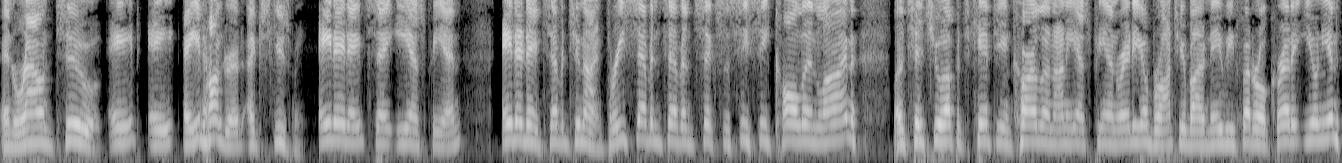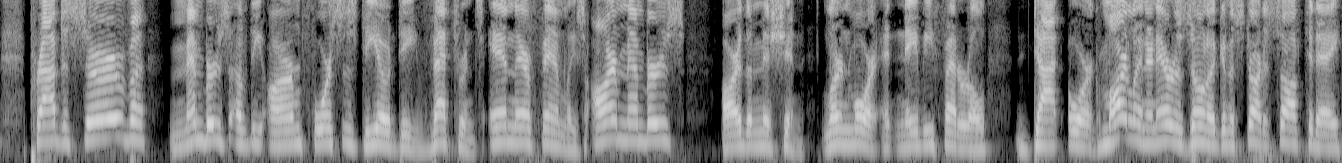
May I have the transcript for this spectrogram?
in round two. 8 8 800, excuse me, 888 say ESPN. 888-729-3776, the CC call-in line. Let's hit you up. It's Canty and Carlin on ESPN Radio, brought to you by Navy Federal Credit Union. Proud to serve members of the Armed Forces DOD, veterans and their families. Our members are the mission. Learn more at NavyFederal.org. Marlin in Arizona going to start us off today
